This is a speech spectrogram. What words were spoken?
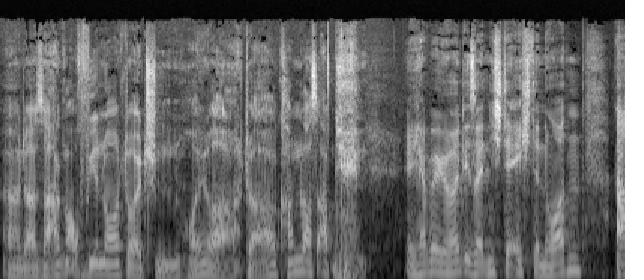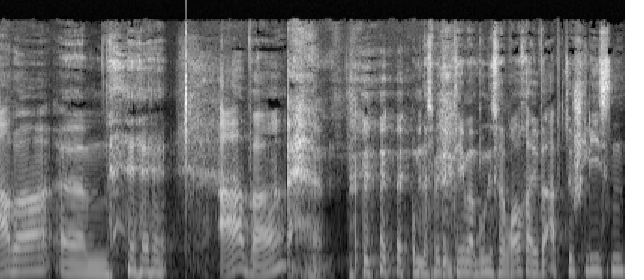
Äh, da sagen auch wir wir Norddeutschen, ja, da kann was abgehen. Ich habe ja gehört, ihr seid nicht der echte Norden, aber ähm, aber um das mit dem Thema Bundesverbraucherhilfe abzuschließen,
